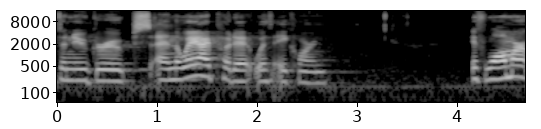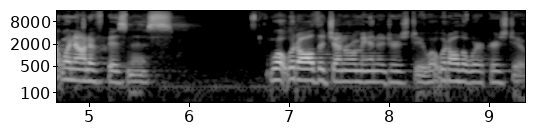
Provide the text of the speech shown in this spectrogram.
the new groups. And the way I put it with Acorn, if Walmart went out of business, what would all the general managers do? What would all the workers do?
